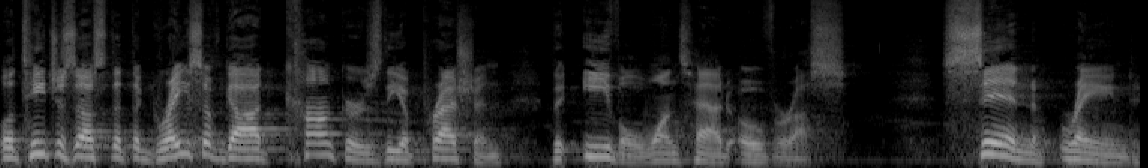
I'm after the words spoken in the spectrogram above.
Well, it teaches us that the grace of God conquers the oppression that evil once had over us. Sin reigned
